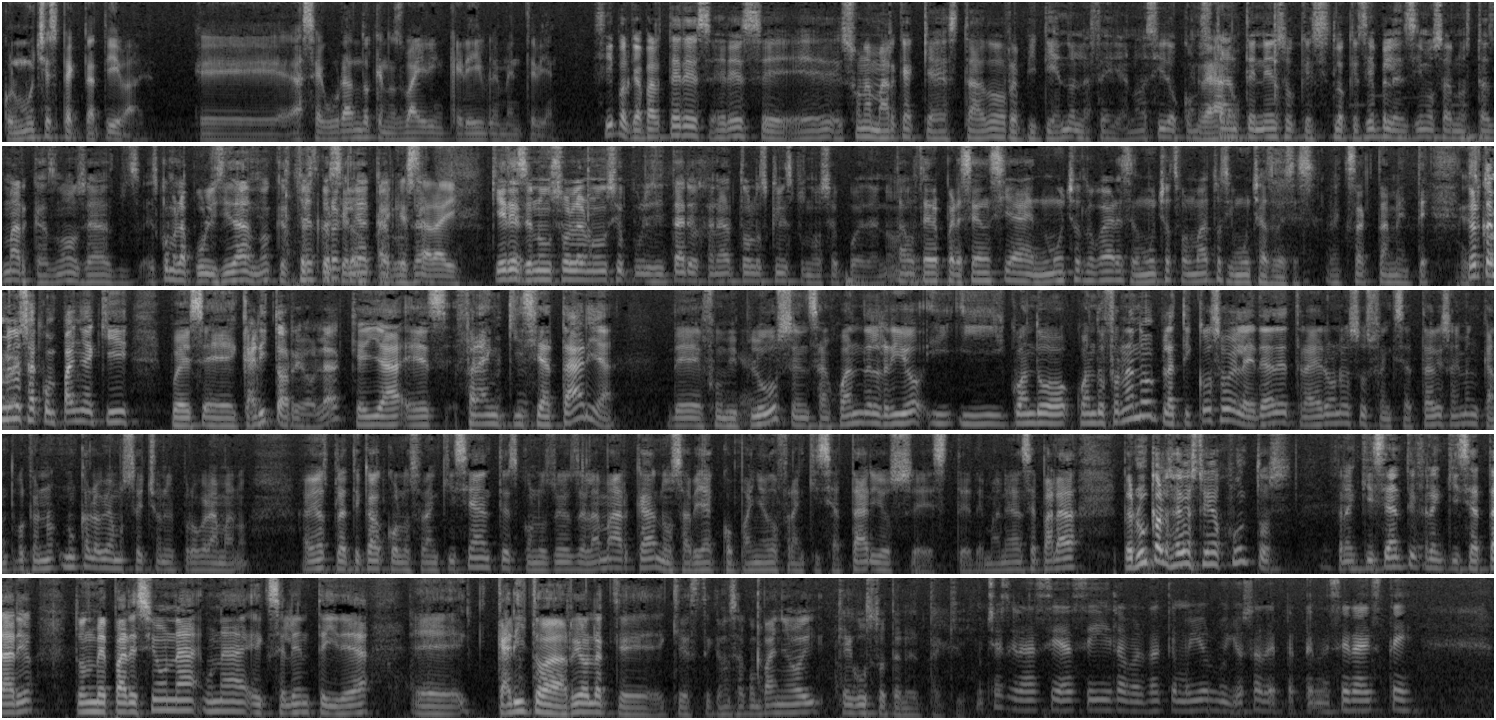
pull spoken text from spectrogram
con mucha expectativa, eh, asegurando que nos va a ir increíblemente bien. Sí, porque aparte eres, eres eh, es una marca que ha estado repitiendo en la feria, ¿no? Ha sido constante en eso, que es lo que siempre le decimos a nuestras marcas, ¿no? O sea, es como la publicidad, ¿no? Que es tu especialidad, Hay que estar ahí. Quieres en un solo anuncio publicitario generar todos los clientes, pues no se puede, ¿no? Vamos a tener presencia en muchos lugares, en muchos formatos y muchas veces. Exactamente. Pero también nos acompaña aquí, pues, eh, Carito Arriola, que ella es franquiciataria de Fumiplus en San Juan del Río y, cuando, cuando Fernando me platicó sobre la idea de traer uno de sus franquiciatarios, a mí me encantó porque nunca lo habíamos hecho en el programa, ¿no? Habíamos platicado con los franquiciantes, con los dueños de la marca, nos había acompañado franquiciatarios este, de manera separada, pero nunca los habíamos tenido juntos. franquiciante y franquiciatario. Entonces me pareció una, una excelente idea. Eh, Carito Arriola, que, que, este, que nos acompaña hoy, qué gusto tenerte aquí. Muchas gracias, sí, la verdad que muy orgullosa de pertenecer a este,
